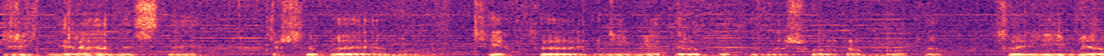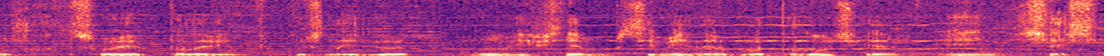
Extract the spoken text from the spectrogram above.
жизнерадостны, чтобы те, кто не имеет работы, нашел работу, кто не имел свою половинку, пусть найдет. Ну и всем семейного благополучия и счастья.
